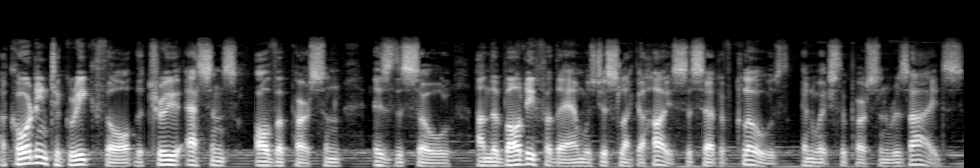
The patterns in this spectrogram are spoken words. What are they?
According to Greek thought, the true essence of a person is the soul, and the body for them was just like a house, a set of clothes in which the person resides.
